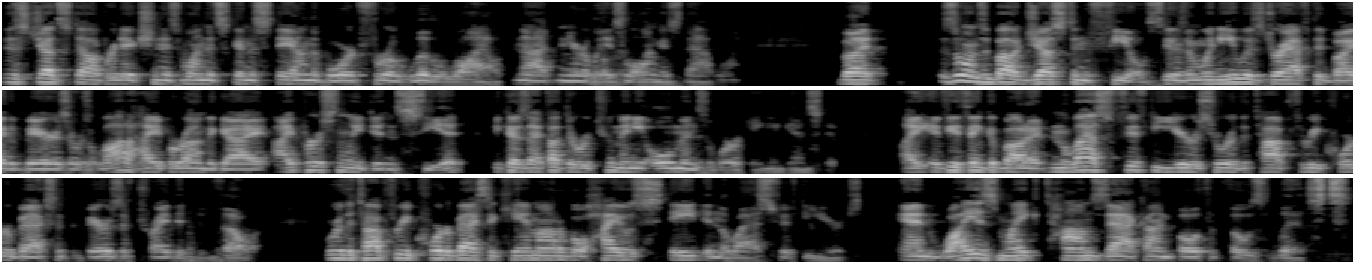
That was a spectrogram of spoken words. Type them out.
this Judd style prediction is one that's going to stay on the board for a little while, not nearly as long as that one. But this one's about Justin Fields. Because when he was drafted by the Bears, there was a lot of hype around the guy. I personally didn't see it because I thought there were too many omens working against him. Like if you think about it, in the last 50 years, who are the top three quarterbacks that the Bears have tried to develop? Who are the top three quarterbacks that came out of Ohio State in the last 50 years? And why is Mike Tomczak on both of those lists?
